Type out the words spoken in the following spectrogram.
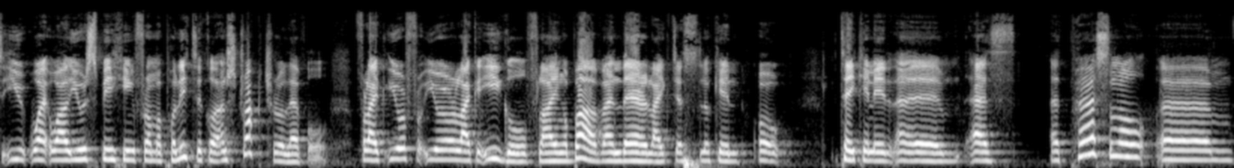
You, while while you're speaking from a political and structural level, for like you're you're like an eagle flying above, and they're like just looking, oh, taking it um, as a personal um,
